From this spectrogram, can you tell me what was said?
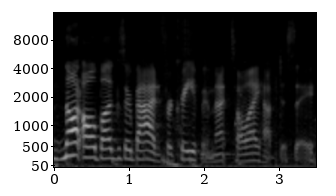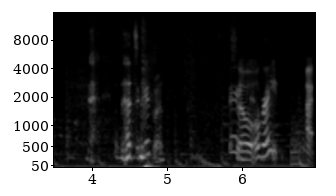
not all bugs are bad for Kraven. That's all I have to say. That's a good one. Very so, good. all right. I,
